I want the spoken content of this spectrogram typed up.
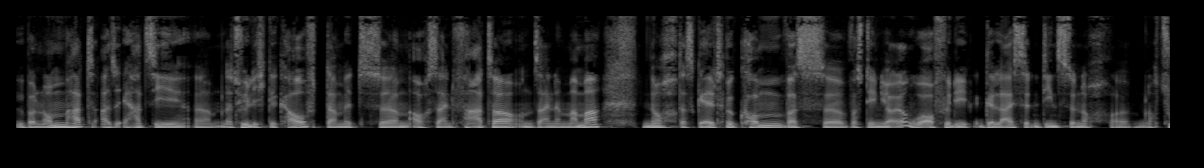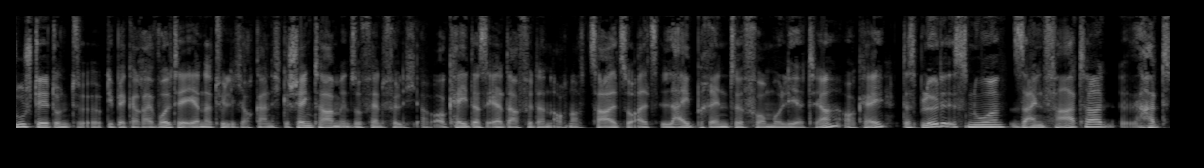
übernommen hat. Also er hat sie ähm, natürlich gekauft, damit ähm, auch sein Vater und seine Mama noch das Geld bekommen, was äh, was denen ja irgendwo auch für die geleisteten Dienste noch äh, noch zusteht. Und äh, die Bäckerei wollte er natürlich auch gar nicht geschenkt haben. Insofern völlig okay, dass er dafür dann auch noch zahlt, so als Leibrente formuliert. Ja, okay. Das Blöde ist nur, sein Vater hat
